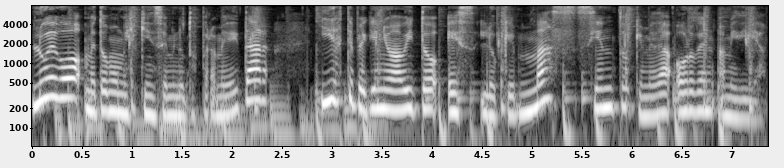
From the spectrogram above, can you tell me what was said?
Luego me tomo mis 15 minutos para meditar y este pequeño hábito es lo que más siento que me da orden a mi día.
